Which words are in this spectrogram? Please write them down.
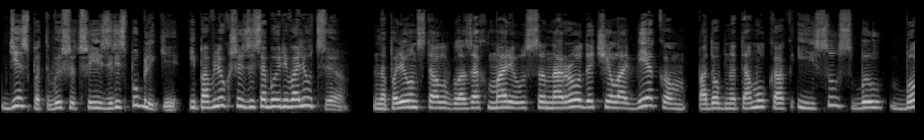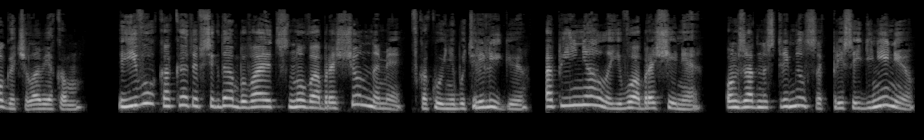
Деспот, вышедший из республики и повлекший за собой революцию. Наполеон стал в глазах Мариуса народа человеком, подобно тому, как Иисус был Бога-человеком. Его, как это всегда бывает с новообращенными в какую-нибудь религию, опьяняло его обращение. Он жадно стремился к присоединению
